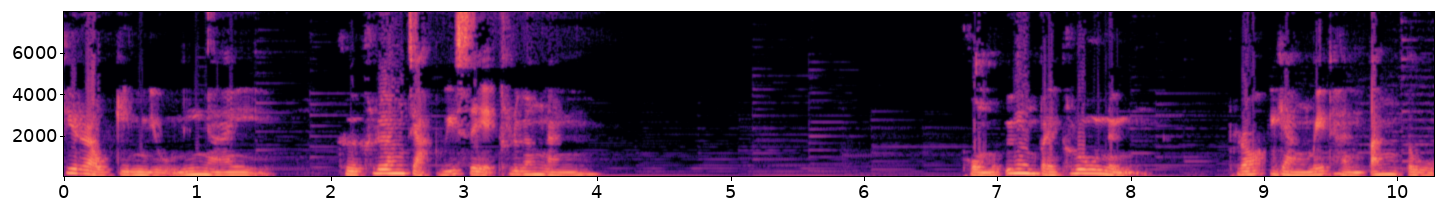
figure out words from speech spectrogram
ที่เรากินอยู่นี่ไง คือเครื่องจักรวิเศษเครื่องนั้น ผมอึ้งไปครู่หนึ่ง เพราะยังไม่ทันตั้งตัว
